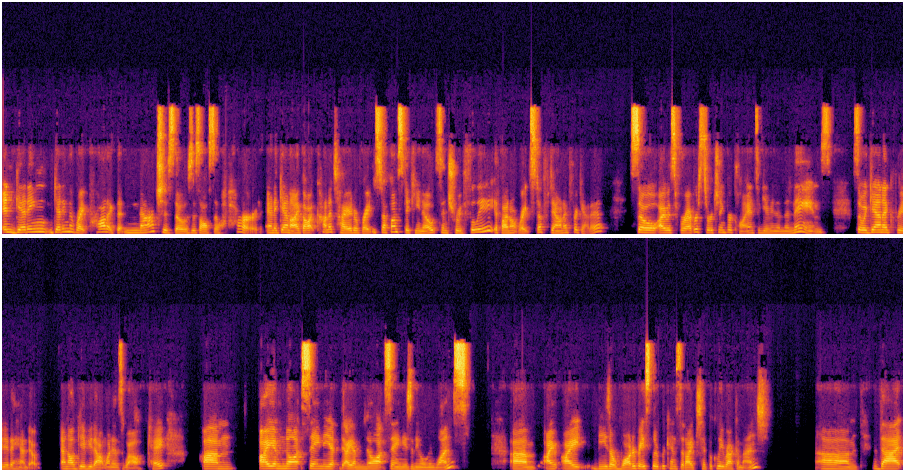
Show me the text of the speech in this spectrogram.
and getting getting the right product that matches those is also hard. And again, I got kind of tired of writing stuff on sticky notes. And truthfully, if I don't write stuff down, I forget it. So I was forever searching for clients and giving them the names. So again, I created a handout and I'll give you that one as well. Okay. Um, I am not saying the, I am not saying these are the only ones. Um, I, I, these are water-based lubricants that I typically recommend, um, that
